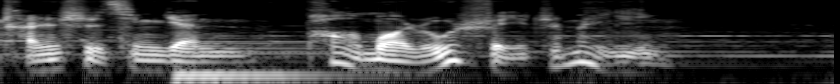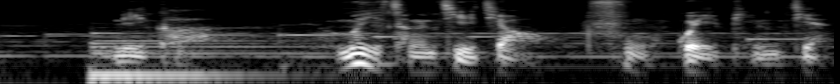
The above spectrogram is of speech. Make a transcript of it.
尘世轻烟，泡沫如水之魅影。你可未曾计较富贵贫贱，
